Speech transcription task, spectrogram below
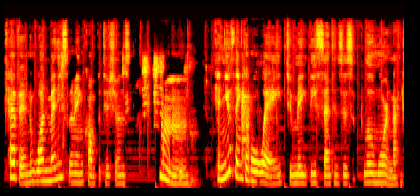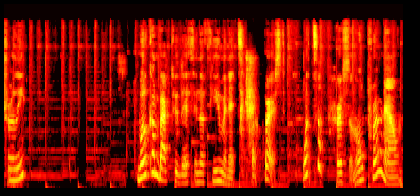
Kevin won many swimming competitions. Hmm. Can you think of a way to make these sentences flow more naturally? We'll come back to this in a few minutes, but first, what's a personal pronoun?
